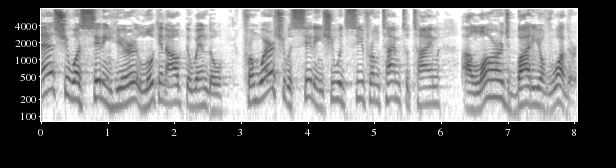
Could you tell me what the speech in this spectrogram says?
as she was sitting here looking out the window, from where she was sitting, she would see from time to time a large body of water.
